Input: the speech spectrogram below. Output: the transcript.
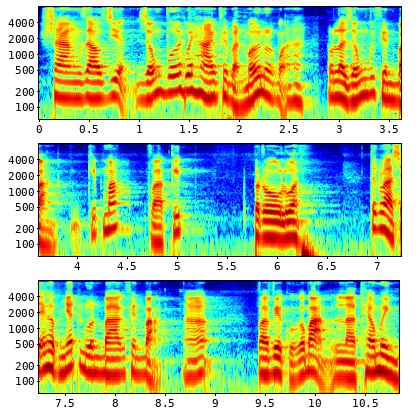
sang giao diện giống với với hai phiên bản mới luôn các bạn ha. Đó là giống với phiên bản Kip Max và Kip Pro luôn. Tức là sẽ hợp nhất luôn ba cái phiên bản. Đó. và việc của các bạn là theo mình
